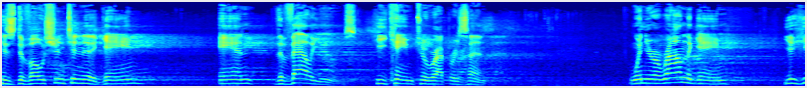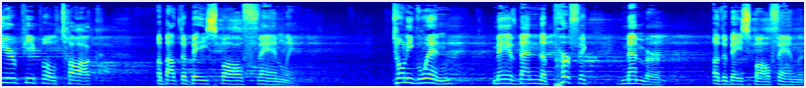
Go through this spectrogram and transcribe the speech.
his devotion to the game, and the values he came to represent. When you're around the game, you hear people talk about the baseball family. Tony Gwynn may have been the perfect member of the baseball family.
